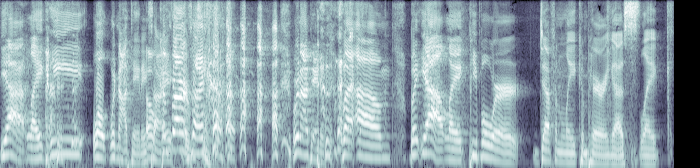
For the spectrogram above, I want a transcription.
Yeah, like we well, we're not dating. Oh, sorry. confirmed. Sorry. we're not dating. But um but yeah, like people were definitely comparing us like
